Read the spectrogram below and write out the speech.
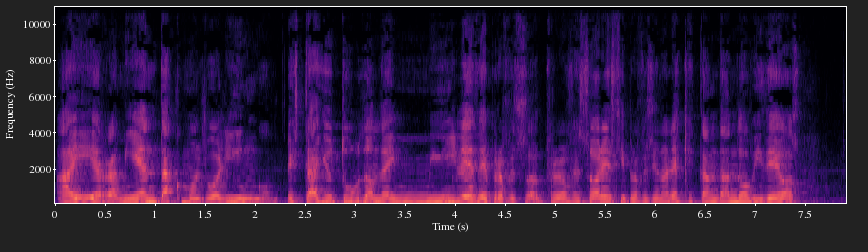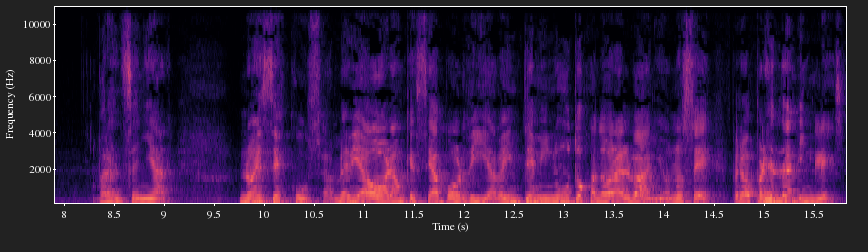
Hay herramientas como el Duolingo. Está YouTube donde hay miles de profesores y profesionales que están dando videos para enseñar. No es excusa. Media hora, aunque sea por día, 20 minutos cuando van al baño, no sé, pero aprendan inglés.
